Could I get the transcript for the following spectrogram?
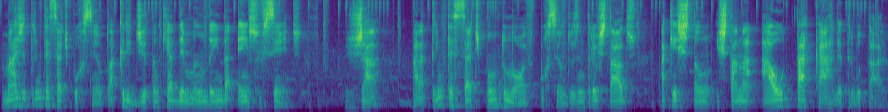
mais de 37% acreditam que a demanda ainda é insuficiente. Já para 37,9% dos entrevistados, a questão está na alta carga tributária.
